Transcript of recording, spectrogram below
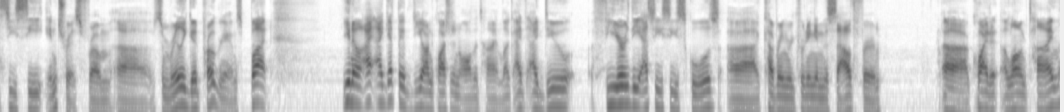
SEC interest from uh, some really good programs. But, you know, I, I get the Deone question all the time. Look, I, I do fear the SEC schools uh, covering recruiting in the South for uh, quite a, a long time.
